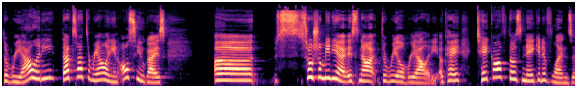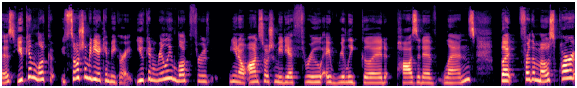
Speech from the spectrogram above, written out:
the reality. That's not the reality. And also, you guys, uh, social media is not the real reality. Okay. Take off those negative lenses. You can look, social media can be great. You can really look through, you know, on social media through a really good positive lens. But for the most part,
